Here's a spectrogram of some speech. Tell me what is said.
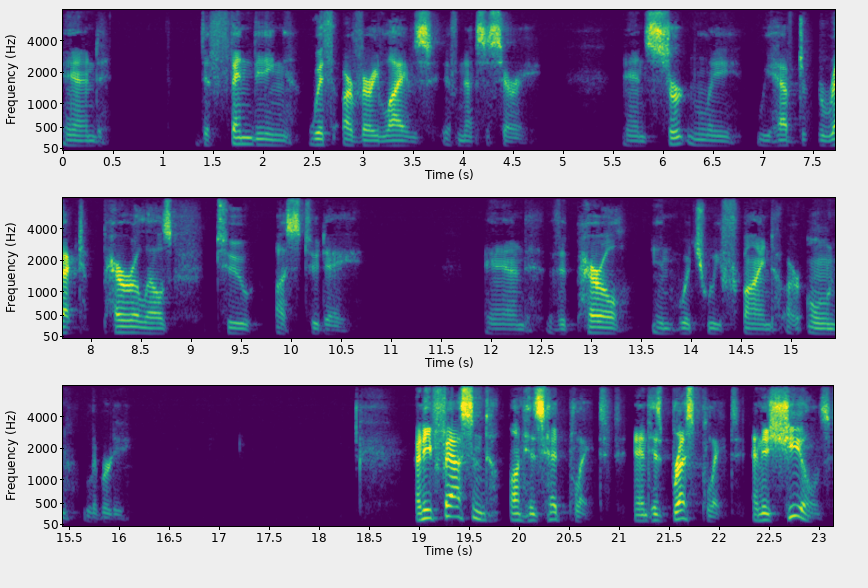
and defending with our very lives if necessary. And certainly we have direct parallels to us today and the peril in which we find our own liberty. And he fastened on his headplate and his breastplate and his shields,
